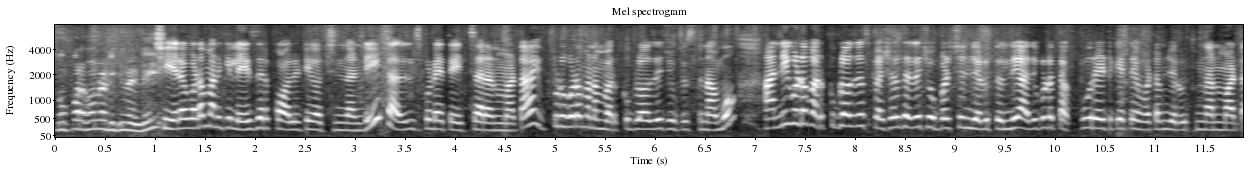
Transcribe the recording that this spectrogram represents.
సూపర్గా ఉన్న డిజైన్ అండి. చీర కూడా మనకి లేజర్ క్వాలిటీ వచ్చిందండి. టజిల్స్ కూడా అయితే ఇచ్చారనమాట ఇప్పుడు కూడా మనం వర్క్ బ్లౌజే చూపిస్తున్నాము. అన్ని కూడా వర్క్ బ్లౌజ్ స్పెషల్స్ అయితే చూపించడం జరుగుతుంది. అది కూడా తక్కువ రేటుకి అయితే ఇవ్వటం జరుగుతుంది అనమాట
